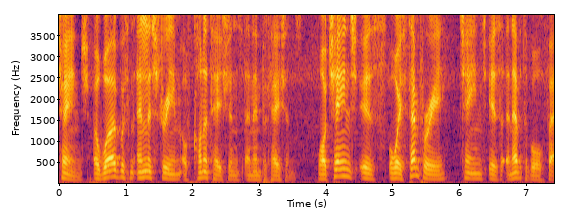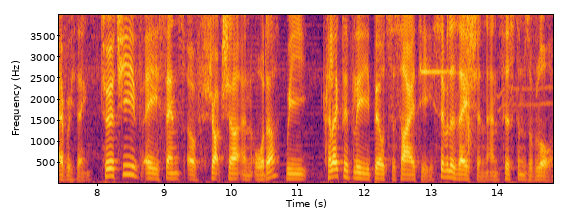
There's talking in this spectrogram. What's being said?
Change, a word with an endless stream of connotations and implications. While change is always temporary, change is inevitable for everything. To achieve a sense of structure and order, we collectively build society, civilization, and systems of law.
